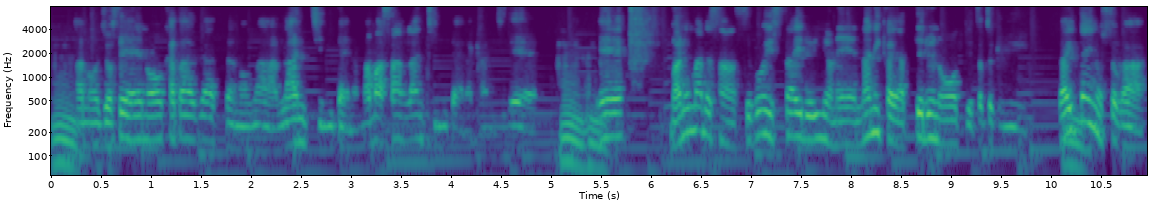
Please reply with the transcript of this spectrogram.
うん。あの女性の方々のまあランチみたいな、ママさんランチみたいな感じで、うんえー、〇〇さんすごいスタイルいいよね、何かやってるの？って言った時に、大体の人が、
